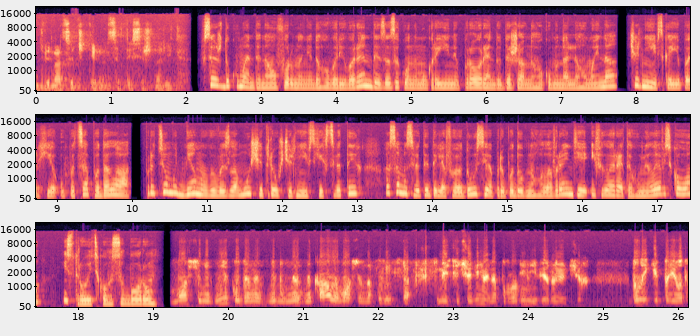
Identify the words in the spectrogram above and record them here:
12-14 тисяч на рік. Все ж документи на оформлення договорів оренди за законом України про оренду державного комунального майна Чернігівська єпархія УПЦ подала. При цьому днями вивезла мощі трьох чернігівських святих, а саме святителя Феодосія, преподобного Лаврентія і Філарета Гумілевського із Троїцького собору. Мощі ні- нікуди не, не, не зникали, мощі знаходяться в місті Чернігів на поклонінні віруючих. Великий період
